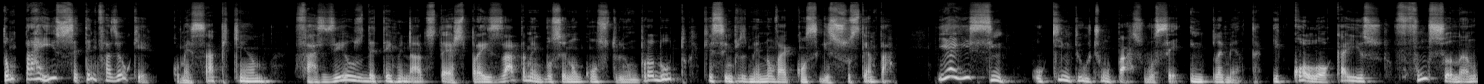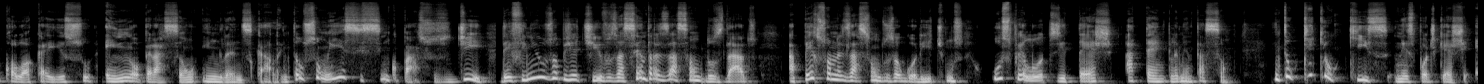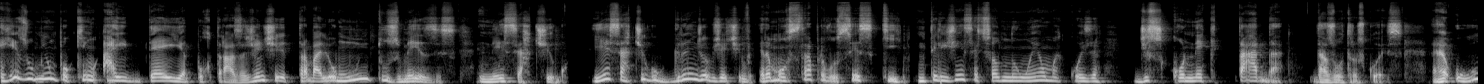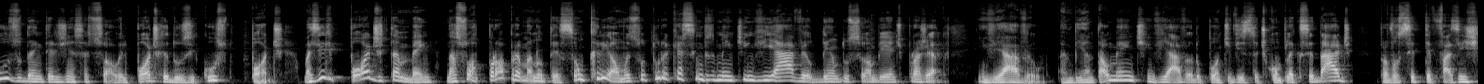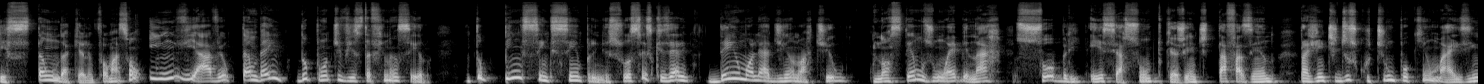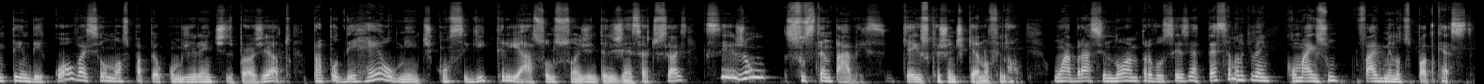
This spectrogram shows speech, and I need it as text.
Então, para isso, você tem que fazer o quê? Começar pequeno, fazer os determinados testes para exatamente você não construir um produto que simplesmente não vai conseguir sustentar. E aí sim, o quinto e último passo, você implementa e coloca isso funcionando, coloca isso em operação em grande escala. Então são esses cinco passos de definir os objetivos, a centralização dos dados, a personalização dos algoritmos, os pilotos e testes até a implementação. Então, o que, que eu quis nesse podcast é resumir um pouquinho a ideia por trás. A gente trabalhou muitos meses nesse artigo e esse artigo, o grande objetivo era mostrar para vocês que inteligência artificial não é uma coisa desconectada das outras coisas. É, o uso da inteligência artificial ele pode reduzir custo? Pode. Mas ele pode também, na sua própria manutenção, criar uma estrutura que é simplesmente inviável dentro do seu ambiente de projeto. Inviável ambientalmente, inviável do ponto de vista de complexidade, para você ter, fazer gestão daquela informação, e inviável também do ponto de vista financeiro. Então pensem sempre nisso. Se vocês quiserem, deem uma olhadinha no artigo. Nós temos um webinar sobre esse assunto que a gente está fazendo para a gente discutir um pouquinho mais e entender qual vai ser o nosso papel como gerente de projeto para poder realmente conseguir criar soluções de inteligência artificiais que sejam sustentáveis, que é isso que a gente quer no final. Um abraço enorme para vocês e até semana que vem com mais um 5 Minutes Podcast.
